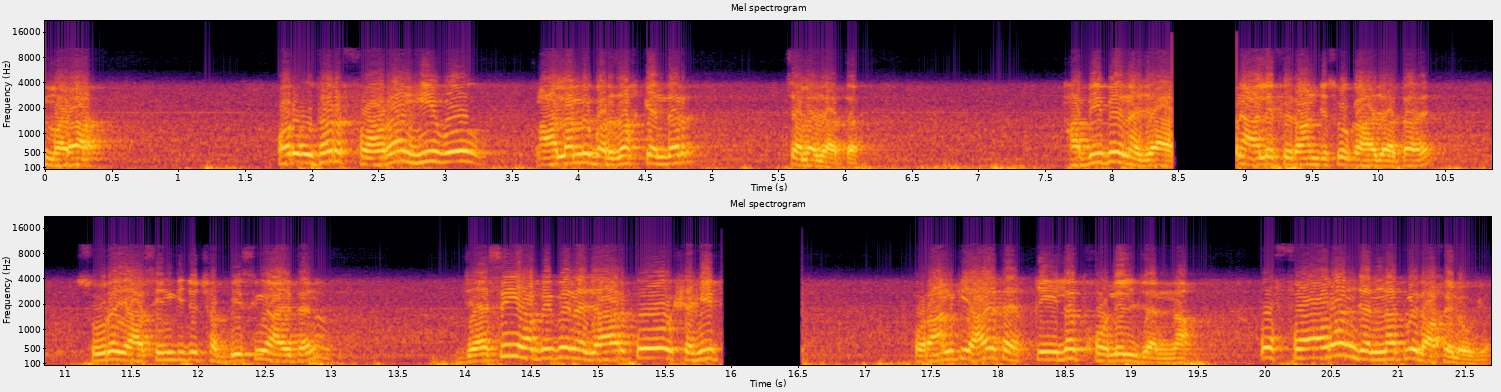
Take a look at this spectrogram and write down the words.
मरा, और उधर फ़ौरन ही वो आलम बरजख के अंदर चला जाता हबीब नजार आले फिरौन जिसको कहा जाता है सूर्य यासीन की जो छब्बीसवीं आयत है ना, जैसे ही हबीब नजार को शहीद कुरान की आयत है, कीलत खोलिल जन्ना, वो फ़ौरन जन्नत में दाखिल हो गया।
